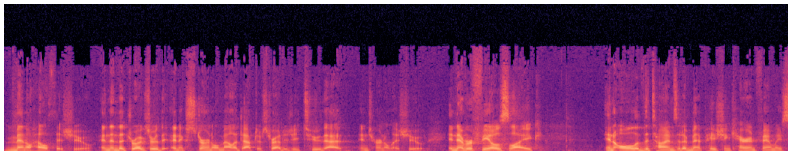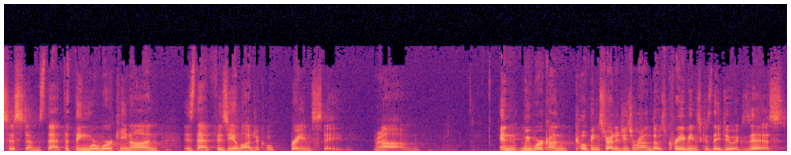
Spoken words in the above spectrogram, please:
mental health issue, and then the drugs are the, an external maladaptive strategy to that internal issue. It never feels like, in all of the times that I've met patient care and family systems, that the thing we're working on is that physiological brain state. Right. Um, and we work on coping strategies around those cravings because they do exist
